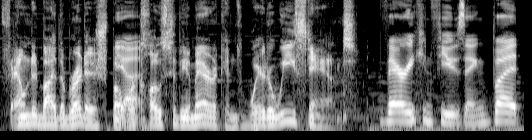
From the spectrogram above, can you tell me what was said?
founded by the British, but Yeah. we're close to the Americans. Where do we stand? very confusing. But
